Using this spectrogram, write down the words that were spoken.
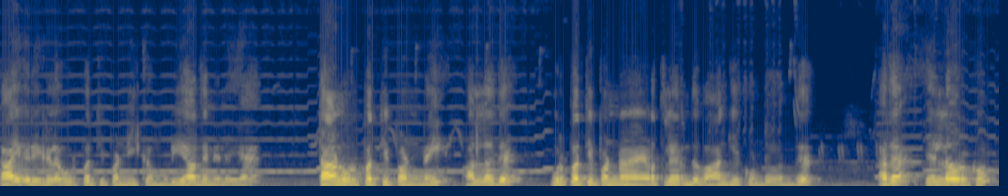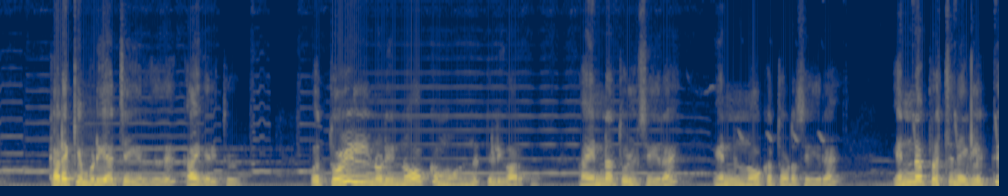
காய்கறிகளை உற்பத்தி பண்ணிக்க முடியாத நிலையை தான் உற்பத்தி பண்ணி அல்லது உற்பத்தி பண்ண இடத்துல இருந்து வாங்கி கொண்டு வந்து அதை எல்லோருக்கும் கிடைக்கும்படியாக செய்கிறது காய்கறி தொழில். இப்போ தொழிலினுடைய நோக்கம் ஒன்று தெளிவாக இருக்கும் நான் என்ன தொழில் செய்கிறேன் என்ன நோக்கத்தோடு செய்கிறேன் என்ன பிரச்சனைகளுக்கு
